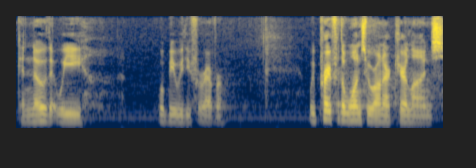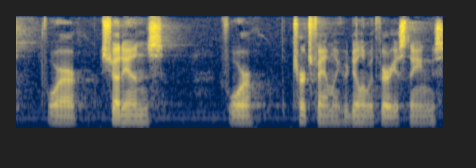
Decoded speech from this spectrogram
can know that we will be with you forever. We pray for the ones who are on our care lines, for our shut ins, for church family who are dealing with various things.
